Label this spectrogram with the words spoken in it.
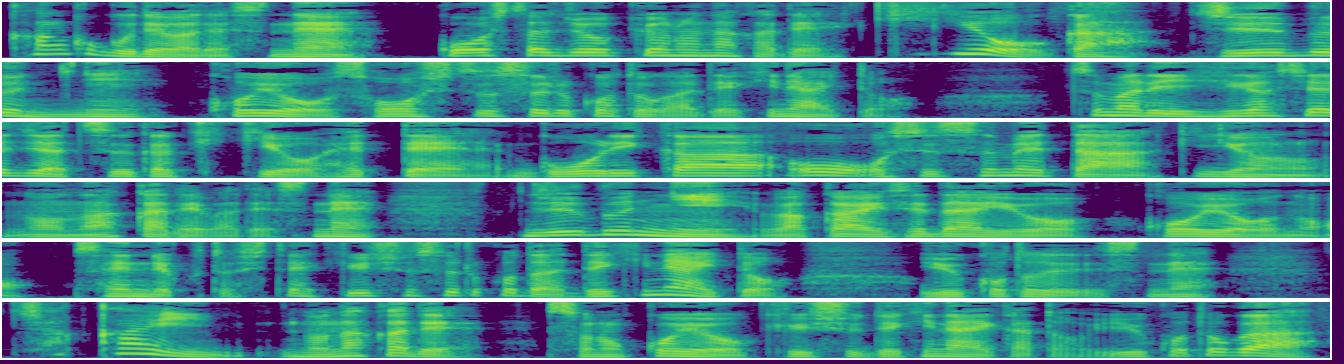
韓国ではですね、こうした状況の中で企業が十分に雇用を創出することができないとつまり東アジア通貨危機を経て合理化を推し進めた企業の中ではですね、十分に若い世代を雇用の戦力として吸収することはできないということでですね、社会の中でその雇用を吸収できないかということが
